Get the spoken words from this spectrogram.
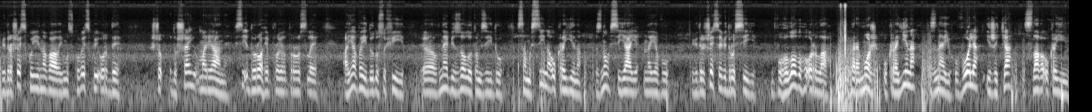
Від рашистської навали й московицької орди, щоб душею Маріани всі дороги проросли. А я вийду до Софії, е, в небі золотом зійду. Самостійна Україна знов сіяє наяву. Відречися від Росії, двоголового орла. Переможе Україна з нею воля і життя. Слава Україні!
